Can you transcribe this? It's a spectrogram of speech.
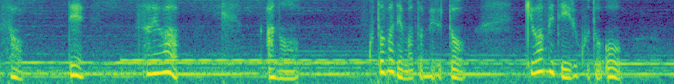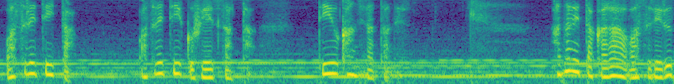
そう。でそれはあの言葉でまとめると極めていることを忘れていた忘れていくフェーズだったっていう感じだったんです。離れたから忘れるっ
